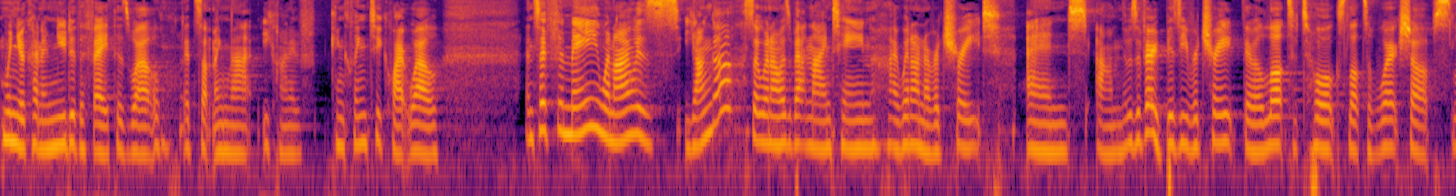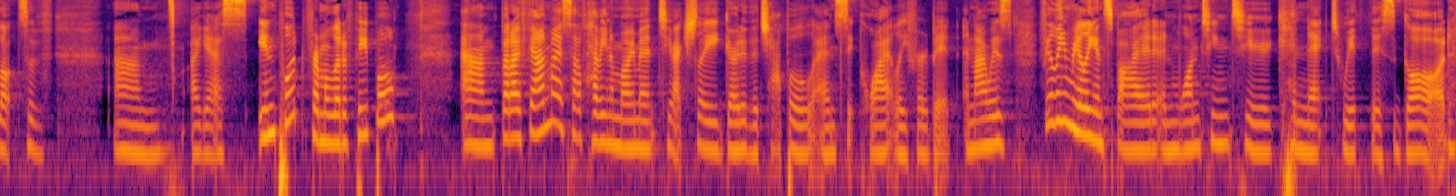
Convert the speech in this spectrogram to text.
when you're kind of new to the faith as well, it's something that you kind of can cling to quite well. And so for me, when I was younger, so when I was about 19, I went on a retreat and um, it was a very busy retreat. There were lots of talks, lots of workshops, lots of, um, I guess, input from a lot of people. Um, but I found myself having a moment to actually go to the chapel and sit quietly for a bit. And I was feeling really inspired and wanting to connect with this God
